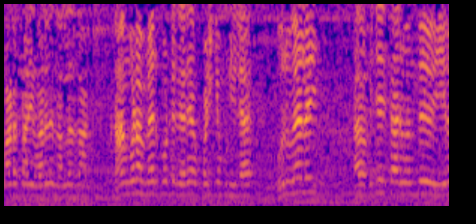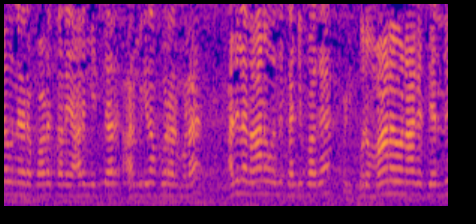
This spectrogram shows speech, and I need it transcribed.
பாடசாலை வர்றது நல்லதுதான். நான் கூட மேற்கொண்டு நிறைய படிக்க முடியல. ஒருவேளை விஜய் சார் வந்து இரவு நேர பாடசாலை ஆரம்பித்தார் ஆரம்பிக்க தான் போறாரு போல. அதுல நானும் வந்து கண்டிப்பாக ஒரு மாணவனாக சேர்ந்து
